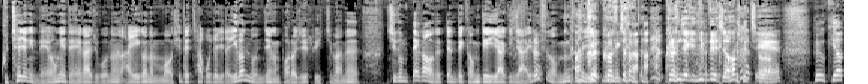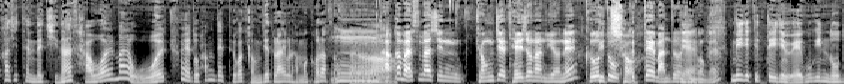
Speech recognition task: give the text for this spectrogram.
구체적인 내용에 대해 가지고는 아 이거는 뭐 시대착오적이다 이런 논쟁은 벌어질 수 있지만은 지금 때가 어느 때인데 경제 이야기냐 이럴 수는 없는 거 아, 그, 좀? 그런 얘기는 힘들죠. 그렇죠. 예. 그리고 기억하실 텐데 지난 4월 말 5월 초에도 황 대표가 경제 드라이브를 한번 걸었었어요. 음, 아까 말씀하신 경제 대전환 위원회 그것도 그쵸. 그때 만들어진 네. 건가요? 근데 이제 그때 이제 외국인 노동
